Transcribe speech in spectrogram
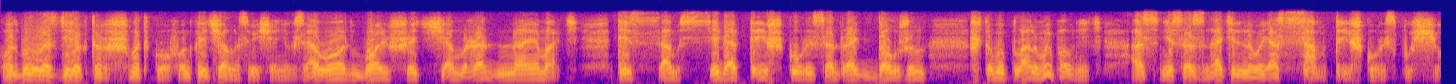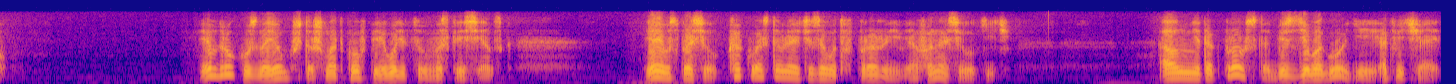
Вот был у нас директор Шматков. Он кричал на совещаниях, «Завод больше, чем родная мать. Ты сам с себя три шкуры содрать должен, чтобы план выполнить, а с несознательного я сам три шкуры спущу». И вдруг узнаем, что Шматков переводится в Воскресенск. Я его спросил, «Как вы оставляете завод в прорыве, Афанасий Лукич?» А он мне так просто, без демагогии, отвечает,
